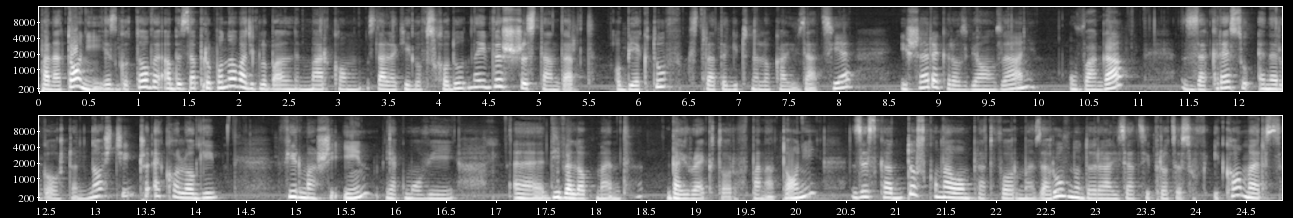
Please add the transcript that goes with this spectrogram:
Panatoni jest gotowy, aby zaproponować globalnym markom z Dalekiego Wschodu najwyższy standard obiektów, strategiczne lokalizacje i szereg rozwiązań, uwaga, z zakresu energooszczędności czy ekologii. Firma Shein, jak mówi e, Development Director w Panatoni, zyska doskonałą platformę zarówno do realizacji procesów e-commerce,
